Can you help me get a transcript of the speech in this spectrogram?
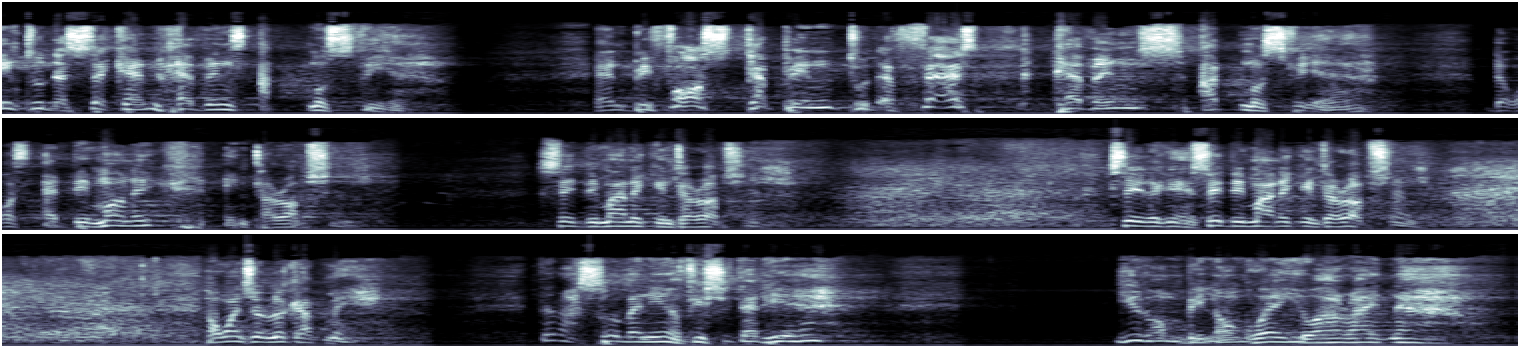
into the second heavens atmosphere and before stepping to the first heavens atmosphere, there was a demonic interruption. Say demonic interruption. Demonic. Say it again. Say demonic interruption. demonic. I want you to look at me. There are so many of you seated here. You don't belong where you are right now.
